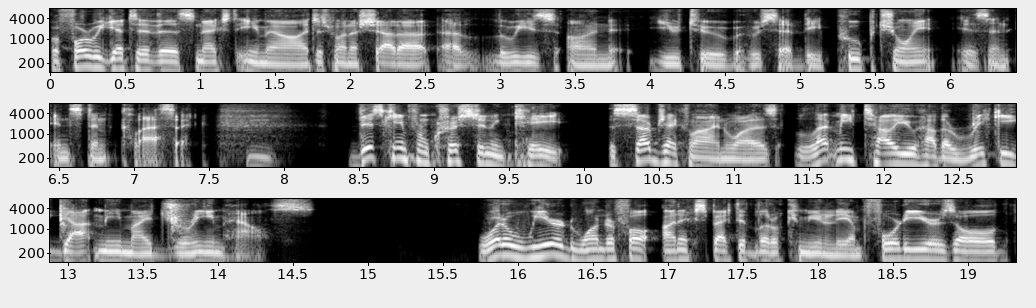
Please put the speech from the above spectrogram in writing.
Before we get to this next email, I just want to shout out uh, Louise on YouTube who said the poop joint is an instant classic. Hmm. This came from Christian and Kate. The subject line was, Let me tell you how the Ricky got me my dream house. What a weird, wonderful, unexpected little community. I'm 40 years old,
